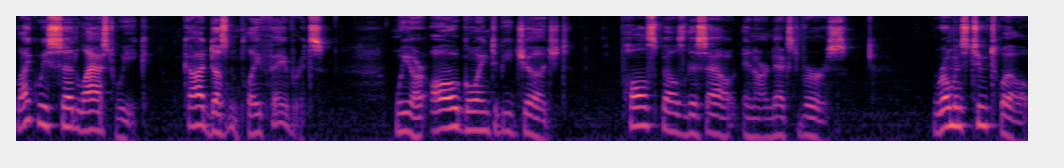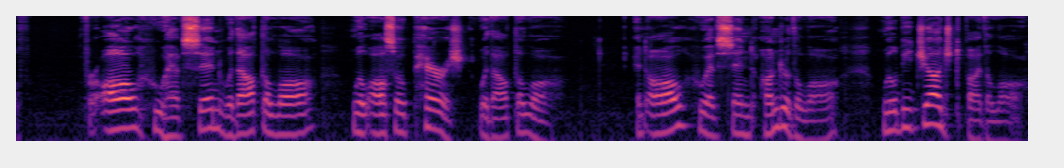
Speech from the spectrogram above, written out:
Like we said last week, God doesn't play favorites. We are all going to be judged. Paul spells this out in our next verse. Romans 2:12 For all who have sinned without the law will also perish without the law, and all who have sinned under the law will be judged by the law.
